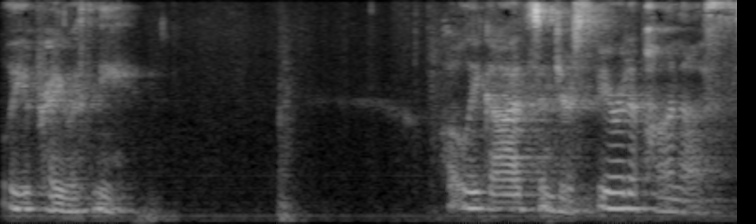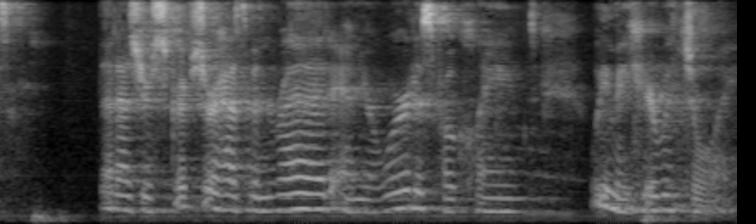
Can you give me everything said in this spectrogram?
Will you pray with me? Holy God, send your Spirit upon us, that as your scripture has been read and your word is proclaimed, we may hear with joy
